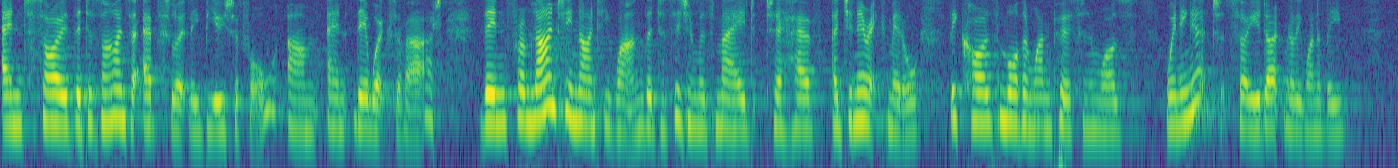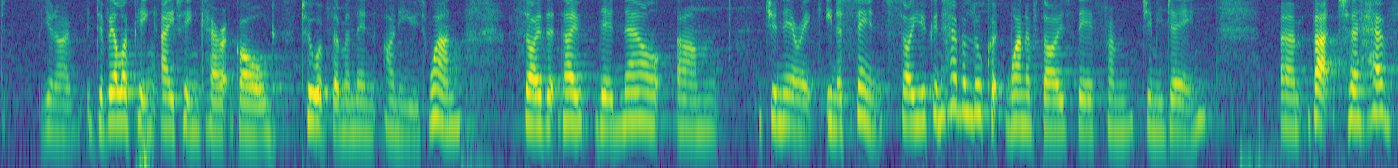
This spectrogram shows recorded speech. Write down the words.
and so the designs are absolutely beautiful um, and they're works of art. Then from 1991, the decision was made to have a generic medal because more than one person was winning it, so you don't really want to be you know, developing 18 karat gold, two of them, and then only use one, so that they, they're now um, generic in a sense. So you can have a look at one of those there from Jimmy Dean. Um, but to have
